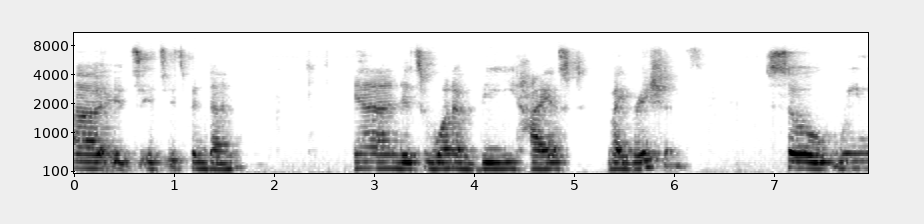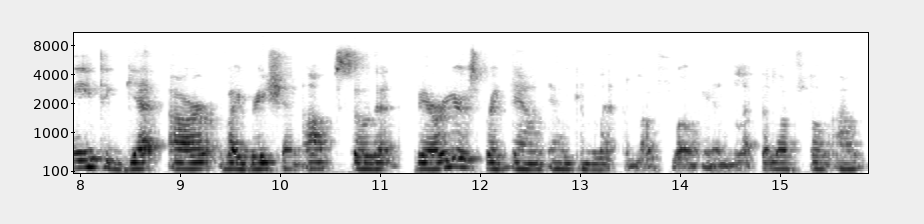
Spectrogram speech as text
uh, it's it's it's been done, and it's one of the highest vibrations. So we need to get our vibration up so that barriers break down and we can let the love flow in, let the love flow out.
